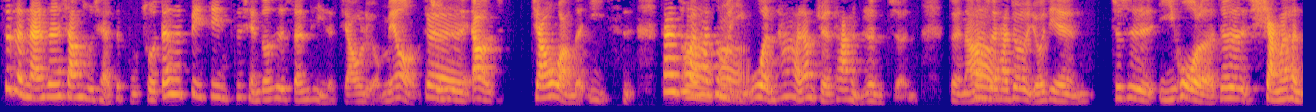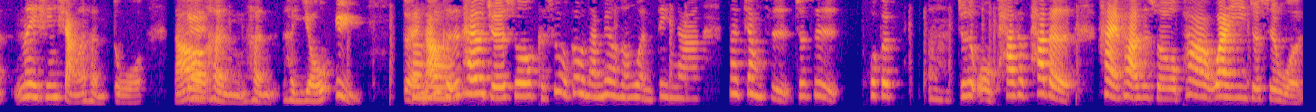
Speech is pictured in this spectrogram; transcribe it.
这个男生相处起来是不错，但是毕竟之前都是身体的交流，没有就是要。交往的意思，但是突然他这么一问，他好像觉得他很认真，对，然后所以他就有点就是疑惑了，就是想了很内心想了很多，然后很很很犹豫，对，然后可是他又觉得说，可是我跟我男朋友很稳定啊，那这样子就是会不会？嗯，就是我怕他，他的害怕是说，我怕万一就是我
